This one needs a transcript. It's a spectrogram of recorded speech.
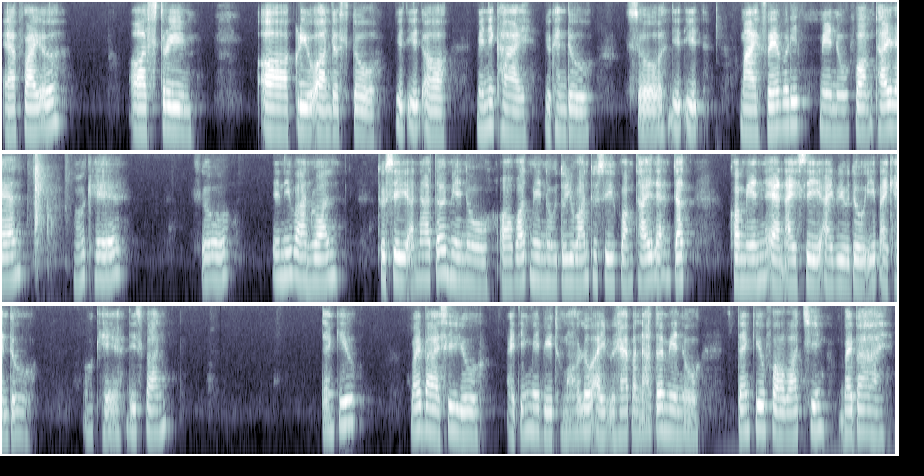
air fryer or steam or grill on the stove. This is all many kind you can do. So this is my favorite menu from Thailand. Okay. So anyone want to see another menu or what menu do you want to see from Thailand? Just comment and I see I will do if I can do okay this one. Thank you. Bye bye see you. I think maybe tomorrow I will have another menu. Thank you for watching. Bye bye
